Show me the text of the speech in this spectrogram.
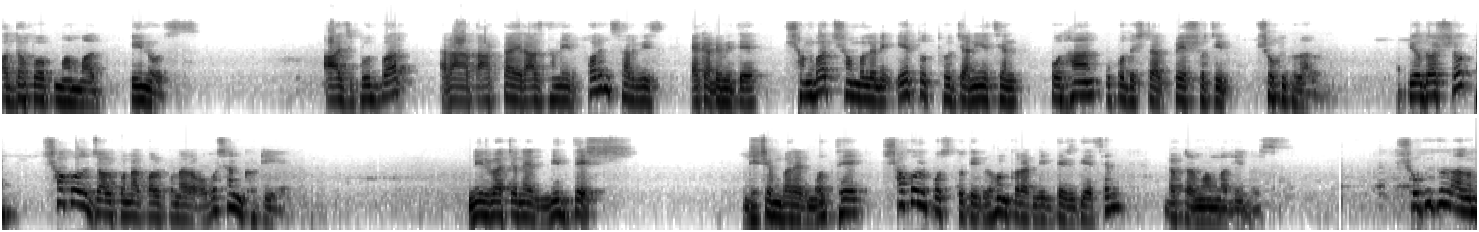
অধ্যাপক মোহাম্মদ ইউনুস। আজ বুধবার রাত আটটায় রাজধানীর ফরেন সার্ভিস একাডেমিতে সংবাদ সম্মেলনে এ তথ্য জানিয়েছেন প্রধান উপদেষ্টার প্রেস সচিব শফিকুল আলম। প্রিয় দর্শক, সকল জল্পনা কল্পনার অবসান ঘটিয়ে নির্বাচনের নির্দেশ। ডিসেম্বরের মধ্যে সকল প্রস্তুতি গ্রহণ করার নির্দেশ দিয়েছেন ডক্টর মোহাম্মদ ইউনুস। শফিকুল আলম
